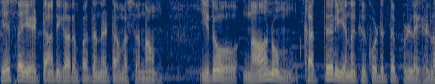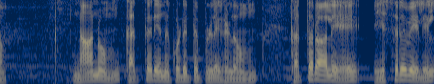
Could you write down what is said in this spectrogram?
ஏசாய எட்டாம் அதிகாரம் பதினெட்டாம் வசனம். இதோ நானும் கத்தர் எனக்கு கொடுத்த பிள்ளைகளும். நானும் கத்தர் எனக்கு கொடுத்த பிள்ளைகளும் கத்தராலே இஸ்ரவேலில்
